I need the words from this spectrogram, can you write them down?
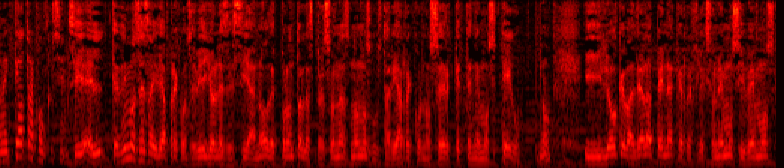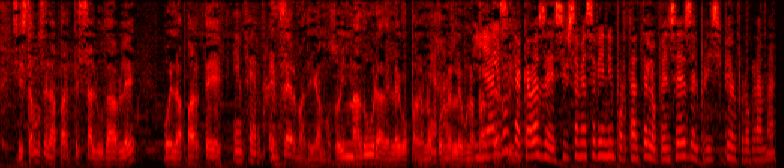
A ver, ¿qué otra conclusión? Sí, el, tenemos esa idea preconcebida, yo les decía, ¿no? De pronto a las personas no nos gustaría reconocer que tenemos ego, ¿no? Y luego que valdría la pena que reflexionemos y vemos si estamos en la parte saludable o en la parte enferma, enferma digamos, o inmadura del ego, para no ponerle una parte Y algo que acabas de decir se me hace bien importante, lo pensé desde el principio del programa,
